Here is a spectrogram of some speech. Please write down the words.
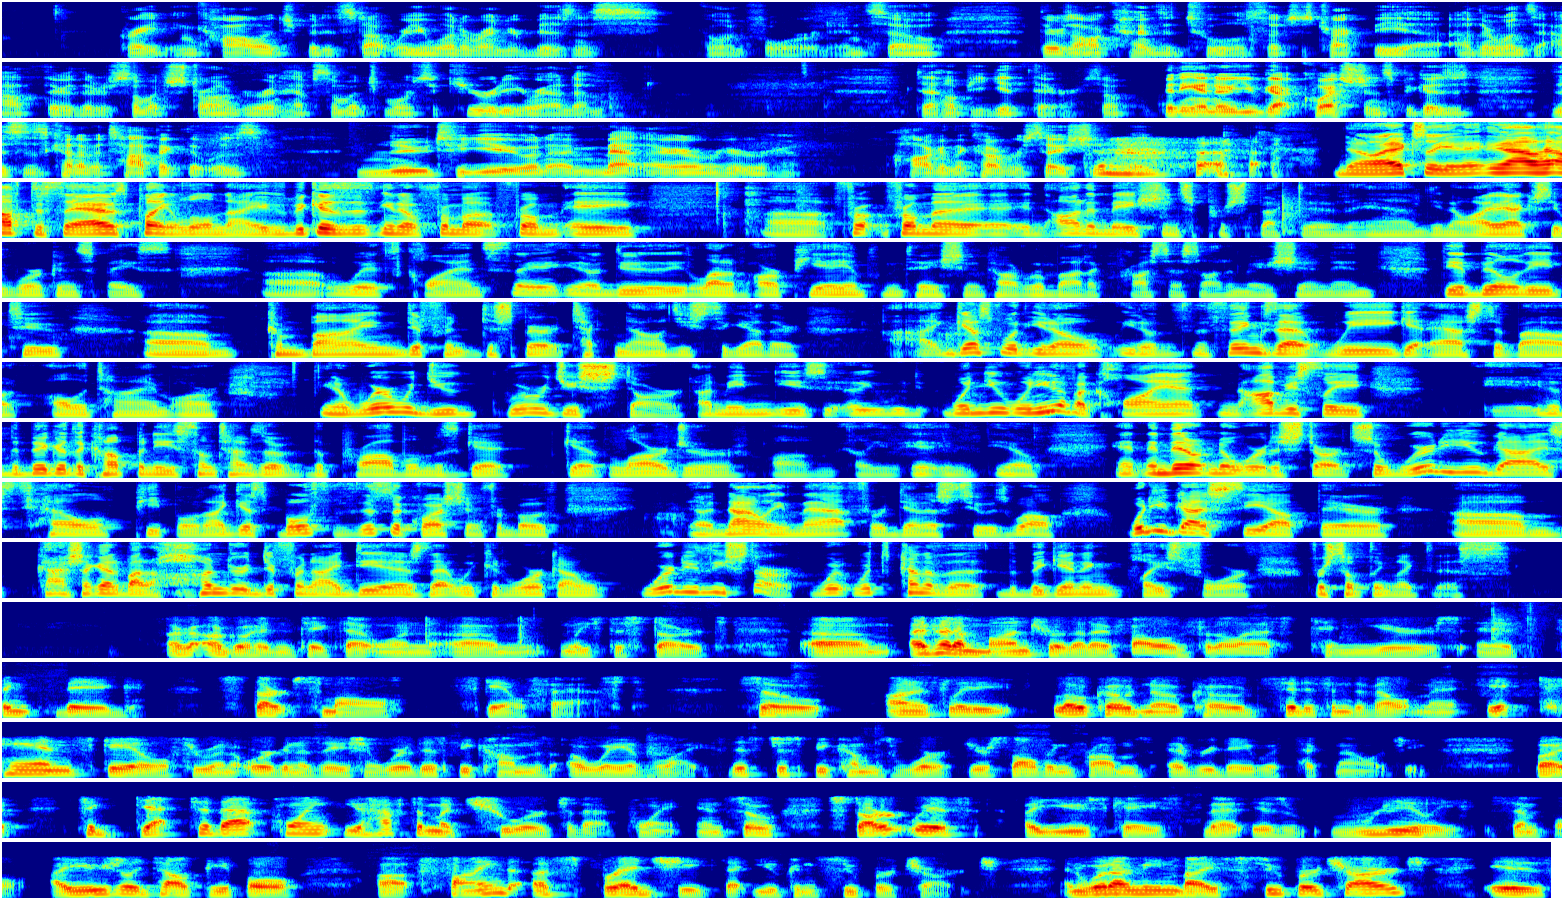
great in college, but it's not where you want to run your business going forward. And so there's all kinds of tools such as TrackVia, other ones out there that are so much stronger and have so much more security around them to help you get there. So, Benny, I know you've got questions because this is kind of a topic that was new to you, and I'm Matt and I are over here hogging the conversation. no, actually, and I'll have to say I was playing a little naive because you know from a from a uh, from from a, an automations perspective, and you know I actually work in space. Uh, with clients, they you know do a lot of RPA implementation, called robotic process automation, and the ability to um, combine different disparate technologies together. I guess what you know, you know, the things that we get asked about all the time are you know where would you where would you start i mean you, uh, when you when you have a client and obviously you know the bigger the company sometimes the, the problems get get larger um, you know and, and they don't know where to start. So where do you guys tell people and i guess both this is a question for both uh, not only matt for dennis too as well. What do you guys see out there? Um, gosh i got about a hundred different ideas that we could work on. Where do these start? What, what's kind of the, the beginning place for for something like this? I'll go ahead and take that one, um, at least to start. Um, I've had a mantra that I've followed for the last 10 years, and it's think big, start small, scale fast. So, honestly, low code, no code, citizen development, it can scale through an organization where this becomes a way of life. This just becomes work. You're solving problems every day with technology. But to get to that point, you have to mature to that point. And so, start with a use case that is really simple. I usually tell people uh, find a spreadsheet that you can supercharge. And what I mean by supercharge is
